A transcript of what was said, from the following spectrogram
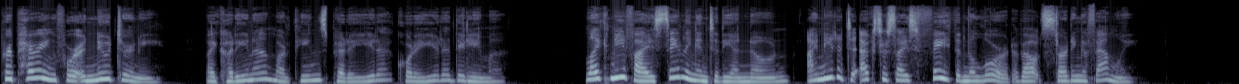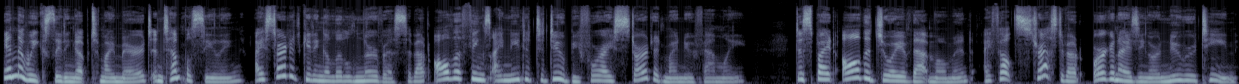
Preparing for a New Journey by Karina Martins Pereira Correira de Lima. Like Nephi sailing into the unknown, I needed to exercise faith in the Lord about starting a family. In the weeks leading up to my marriage and temple sealing, I started getting a little nervous about all the things I needed to do before I started my new family. Despite all the joy of that moment, I felt stressed about organizing our new routine,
